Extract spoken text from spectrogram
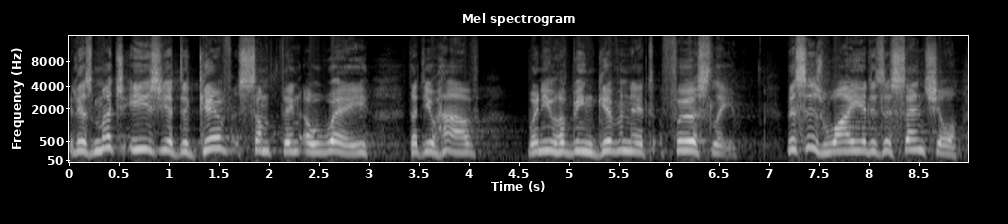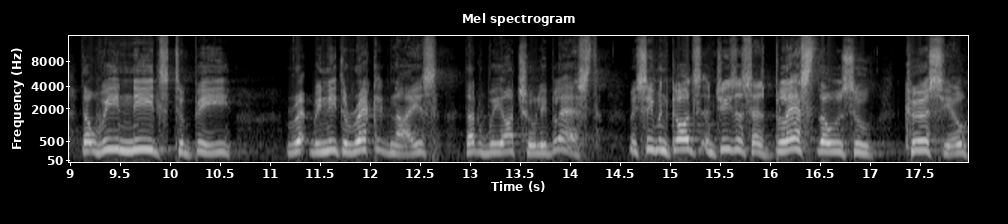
It is much easier to give something away that you have when you have been given it firstly. This is why it is essential that we need to be, we need to recognize that we are truly blessed. We see when God and Jesus says, bless those who curse you,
